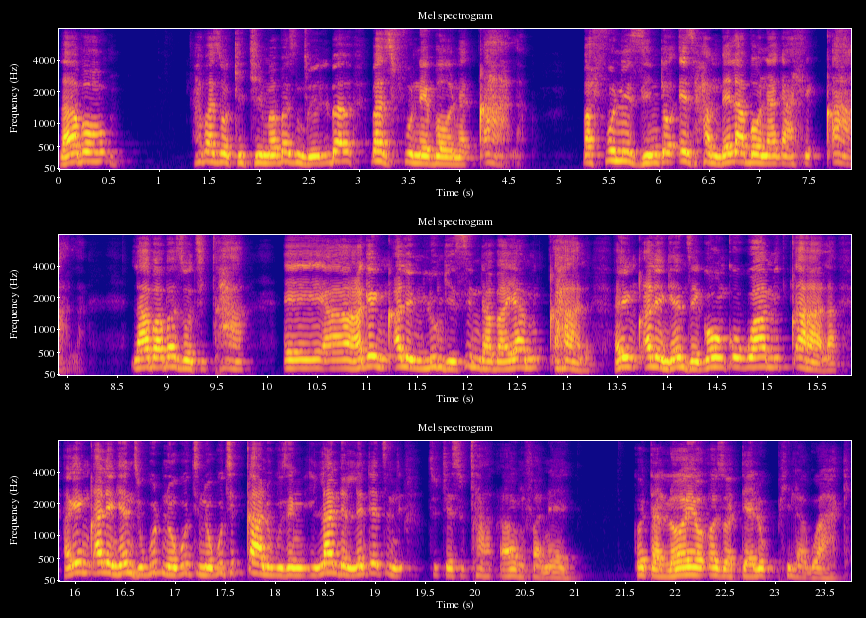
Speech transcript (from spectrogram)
Labo abazogijima abazingcwele bazifune bona kuqala bafuna izinto ezihambela bona kahle kuqala. Laba bazothi cha eh ake ngiqale ngilungise indaba yami kuqala. Ake ngiqale ngenze konke okwami kuqala. Ake ngiqale ngenze ukuthi nokuthi nokuthi kuqala ukuze ngilandele lento ethi uJesu cha awangifanele kodwa loyo ozodela ukuphila kwakhe.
